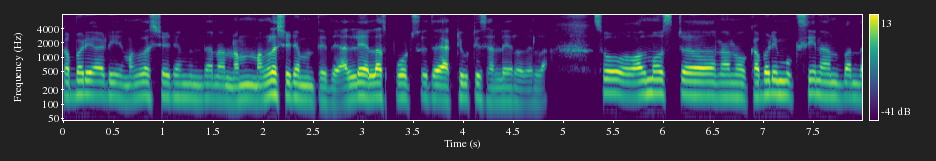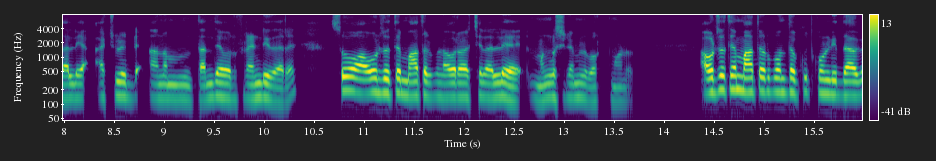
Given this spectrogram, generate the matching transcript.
ಕಬಡ್ಡಿ ಆಡಿ ಮಂಗಳ ಸ್ಟೇಡಿಯಮಿಂದ ನಾನು ನಮ್ಮ ಮಂಗಳ ಸ್ಟೇಡಿಯಮ್ ಅಂತ ಇದೆ. ಅಲ್ಲೇ ಎಲ್ಲ ಸ್ಪೋರ್ಟ್ಸ್ ಇದೆ ಆ್ಯಕ್ಟಿವಿಟೀಸ್ ಅಲ್ಲೇ ಇರೋದೆಲ್ಲ. ಸೊ ಆಲ್ಮೋಸ್ಟ್ ನಾನು ಕಬಡ್ಡಿ ಮುಗಿಸಿ ನಾನು ಬಂದು ಅಲ್ಲಿ ಆ್ಯಕ್ಚುಲಿ ನಮ್ಮ ತಂದೆಯವ್ರ ಫ್ರೆಂಡ್ ಇದ್ದಾರೆ ಸೊ ಅವ್ರ ಜೊತೆ ಮಾತಾಡ್ಕೊಂಡು ಅವ್ರ ಆ್ಯಕ್ಚುಲಿ ಅಲ್ಲೇ ಮಂಗಳ ಸ್ಟೇಡಿಯಮಲ್ಲಿ ವರ್ಕ್ ಮಾಡೋದು. ಅವ್ರ ಜೊತೆ ಮಾತಾಡ್ಕೊಂತ ಕೂತ್ಕೊಂಡಿದ್ದಾಗ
